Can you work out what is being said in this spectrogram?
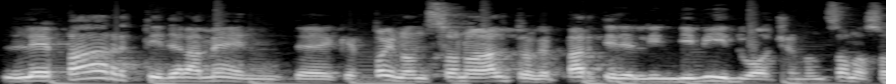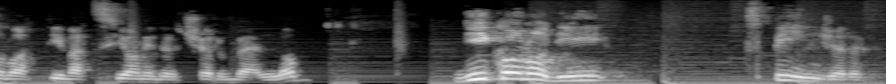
le parti della mente, che poi non sono altro che parti dell'individuo, cioè non sono solo attivazioni del cervello, dicono di spingere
